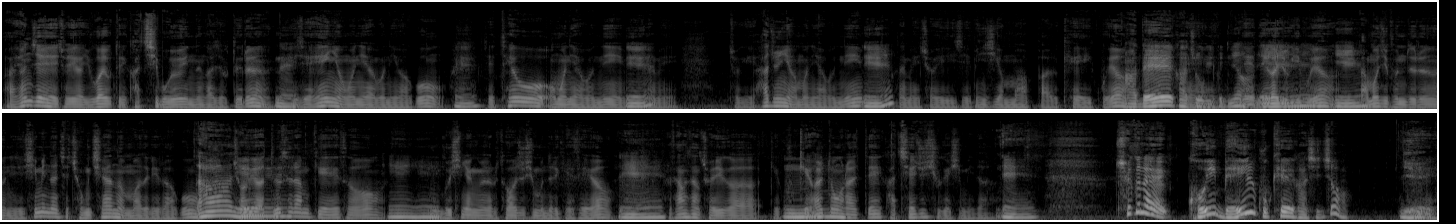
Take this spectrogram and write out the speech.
아, 현재 저희가 육아족들이 같이 모여 있는 가족들은 네. 이제 혜인이 어머니 아버님하고 네. 이제 태호 어머니 아버님 네. 그다음에 저기 하준이 어머니 아버님, 예. 그다음에 저희 이제 민식 엄마 아빠 이렇게 있고요. 아, 네 가족이군요. 네, 네, 네 예. 가족이고요. 예. 나머지 분들은 이제 시민단체 정치하는 엄마들이라고 아, 저희와 예. 뜻을 함께해서 예, 예. 음, 물심양면으로 도와주신 분들이 계세요. 그래서 항상 저희가 국회 음. 활동을 할 때 같이 해주시고 계십니다. 네. 최근에 거의 매일 국회에 가시죠? 예.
